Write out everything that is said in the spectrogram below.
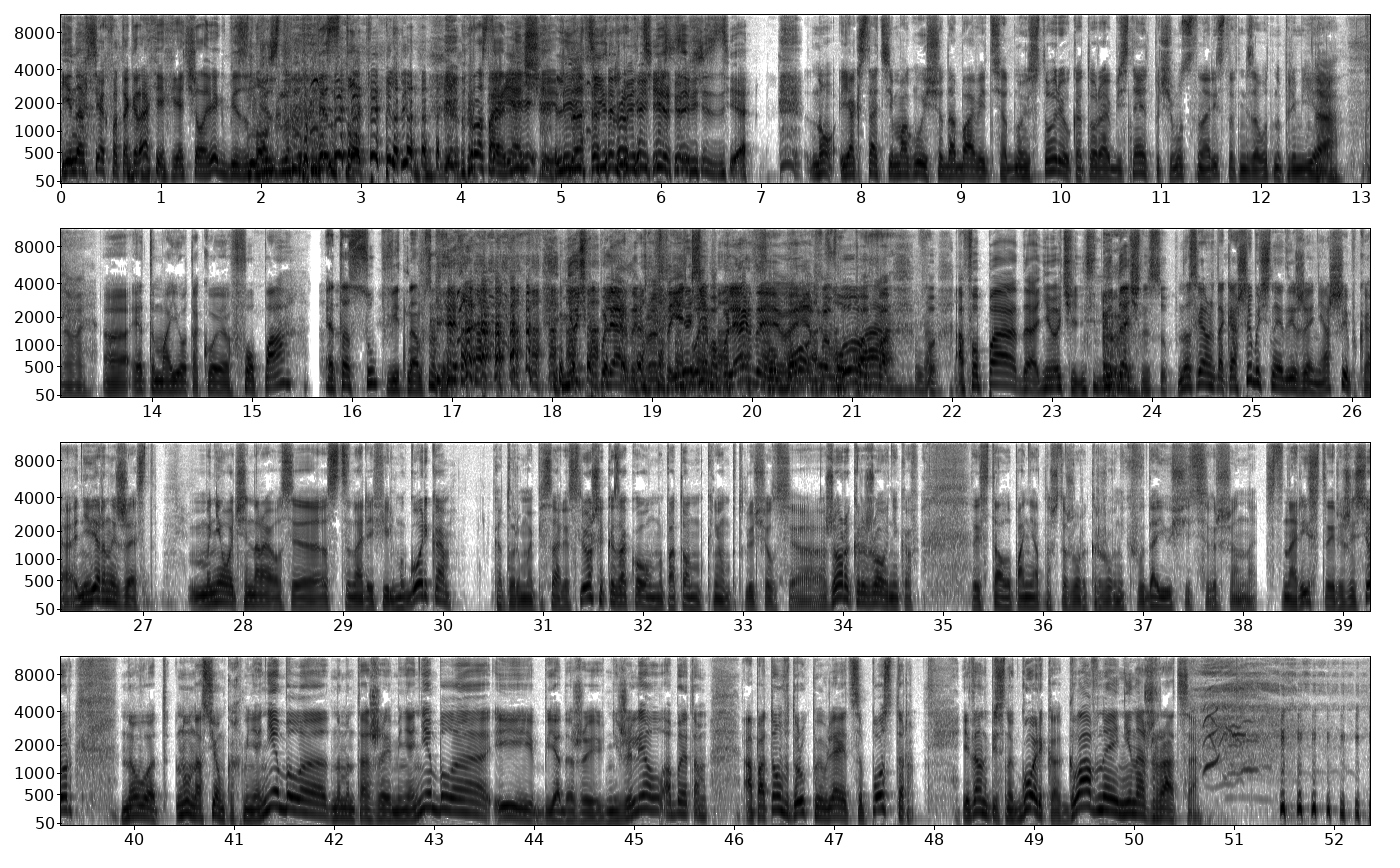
И на всех фотографиях я человек без ног. Без, ног. без стоп. Просто левитирую везде. Ну, я, кстати, могу еще добавить одну историю, которая объясняет, почему сценаристов не зовут на премьеры. Да, давай. А, Это мое такое фопа. Это суп вьетнамский. Не очень популярный просто. Есть более популярные. А фопа, да, не очень. Неудачный суп. Ну, скажем так, ошибочное движение, ошибка, неверный жест. Мне очень нравился сценарий фильма «Горько», который мы писали с Лешей Казаковым, и потом к нему подключился Жора Крыжовников. То есть стало понятно, что Жора Крыжовников выдающийся совершенно сценарист и режиссер. Ну вот, ну на съемках меня не было, на монтаже меня не было, и я даже не жалел об этом. А потом вдруг появляется постер, и там написано «Горько, главное не нажраться».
